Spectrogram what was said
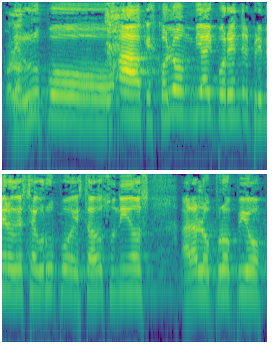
Colombia. del grupo A, que es Colombia, y por ende el primero de este grupo, Estados Unidos, hará lo propio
